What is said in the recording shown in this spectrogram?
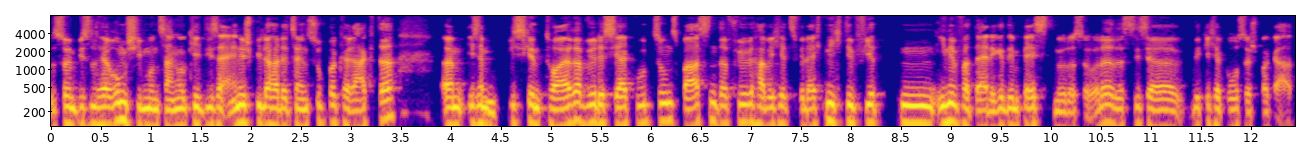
so ein bisschen herumschieben und sagen, okay, dieser eine Spieler hat jetzt einen super Charakter, ähm, ist ein bisschen teurer, würde sehr gut zu uns passen. Dafür habe ich jetzt vielleicht nicht den vierten Innenverteidiger, den besten oder so, oder? Das ist ja wirklich ein großer Spagat.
